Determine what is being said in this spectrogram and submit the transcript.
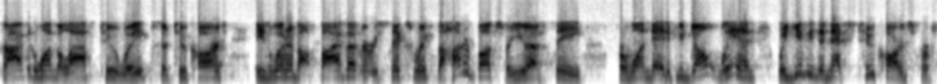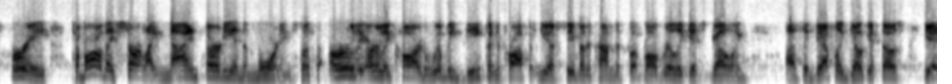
five and one the last two weeks or two cards. He's winning about five out of every six weeks. The hundred bucks for UFC for one day. And if you don't win, we give you the next two cards for free. Tomorrow they start like 9:30 in the morning, so it's an early, early card. We'll be deep into profit UFC by the time the football really gets going. Uh, so definitely go get those. Yeah,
